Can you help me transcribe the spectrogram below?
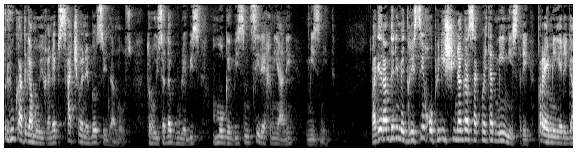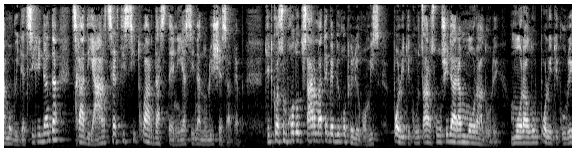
ტრიუკად გამოიყენებს საჩვენებელ სინანულს დროისა და გულების მოგების მცირეხნიანი მიზნით. აგერ რამდენიმე დღის წინ ყოფილი შინაგან საქმეთა მინისტრი პრემიერი გამოვიდა ციხიდან და ცხადი არც ერთი სიტყვა არ დასტენია სინანულის შესახებ. თითქოს მხოლოდ წარმატებები ყოფილიყო მის პოლიტიკურ წარსულში და არა მორალური, მორალურ-პოლიტიკური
